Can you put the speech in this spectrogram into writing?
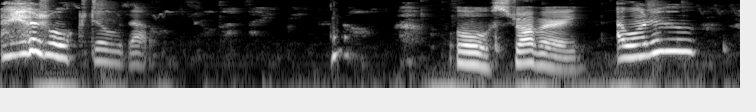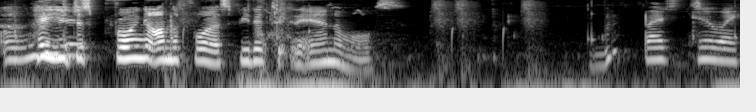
I just woke those up. Oh, strawberry. I who. Oh, I wonder, Hey, you're just throwing it on the floor. Let's feed it to the animals. But it's still like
